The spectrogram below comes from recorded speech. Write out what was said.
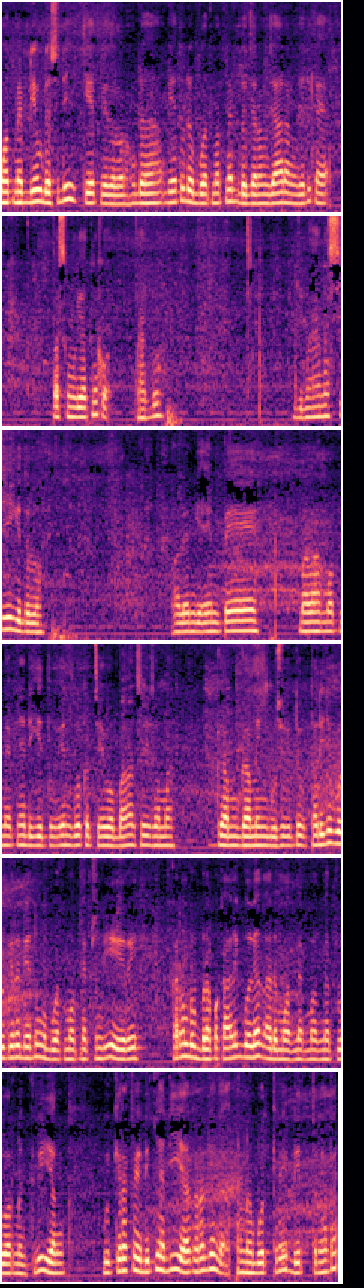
mod map dia udah sedikit gitu loh. Udah dia tuh udah buat mod map udah jarang-jarang. Jadi kayak pas ngelihatnya kok aduh gimana sih? gitu loh. Alien GMP malah mod mapnya digituin. Gue kecewa banget sih sama gam gaming busuk itu. Tadinya gue kira dia tuh ngebuat mod map sendiri. Karena beberapa kali gue lihat ada mod map mod map luar negeri yang gue kira kreditnya dia karena dia nggak pernah buat kredit. Ternyata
